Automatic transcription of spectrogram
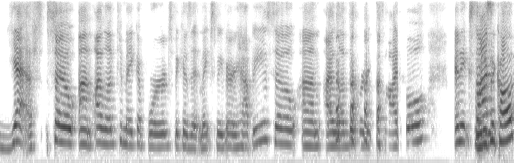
Yes. So um, I love to make up words because it makes me very happy. So um, I love the word excitable. And excitable. What is it called?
